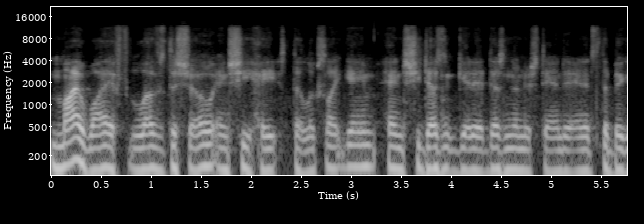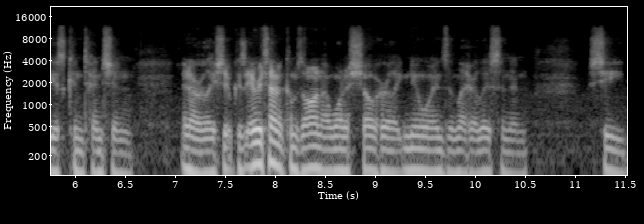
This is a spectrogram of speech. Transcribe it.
My wife loves the show and she hates the looks like game and she doesn't get it, doesn't understand it, and it's the biggest contention in our relationship because every time it comes on, I want to show her like new ones and let her listen, and she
